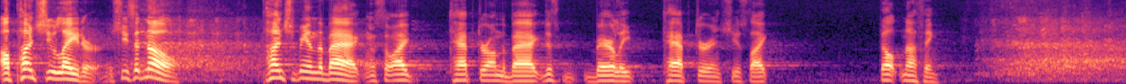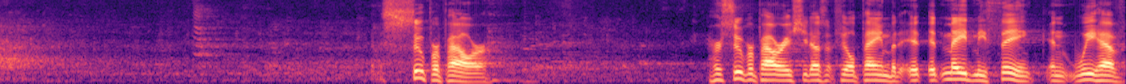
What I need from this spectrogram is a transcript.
I'll punch you later. She said, No, punch me in the back. And so I tapped her on the back, just barely tapped her, and she was like, Felt nothing. Superpower. Her superpower is she doesn't feel pain, but it, it made me think, and we have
